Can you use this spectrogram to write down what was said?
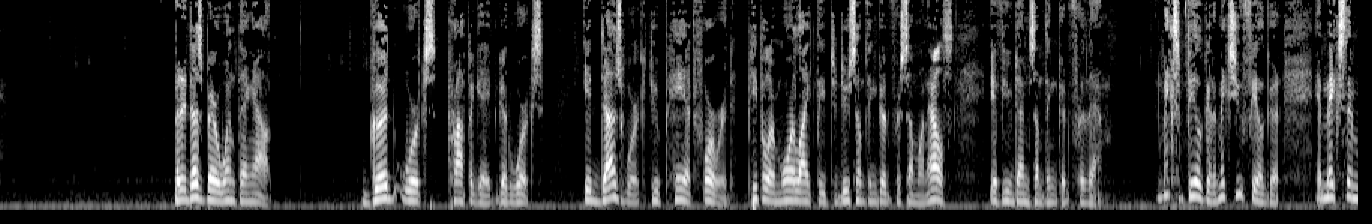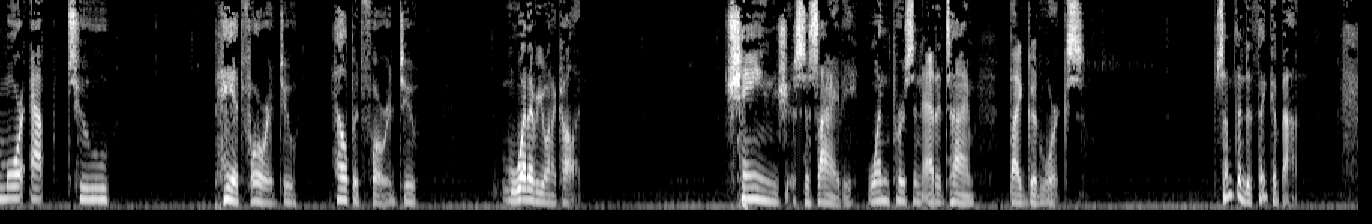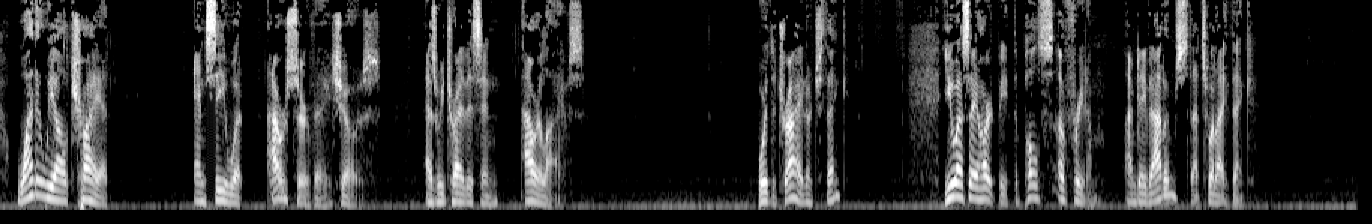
But it does bear one thing out. Good works propagate good works. It does work to pay it forward. People are more likely to do something good for someone else if you've done something good for them. It makes them feel good. It makes you feel good. It makes them more apt to pay it forward, to help it forward, to whatever you want to call it change society one person at a time by good works. Something to think about. Why don't we all try it and see what our survey shows as we try this in our lives? Worth a try, don't you think? USA Heartbeat, the pulse of freedom. I'm Dave Adams. That's what I think.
